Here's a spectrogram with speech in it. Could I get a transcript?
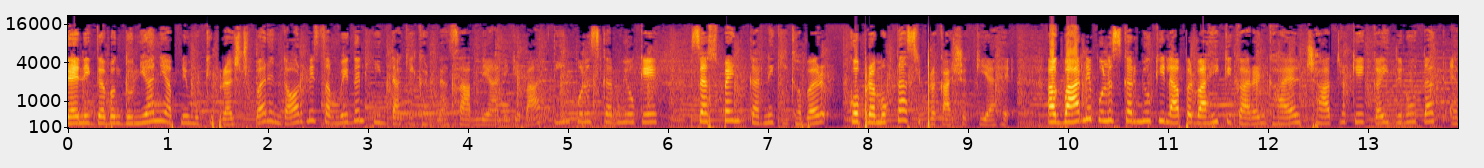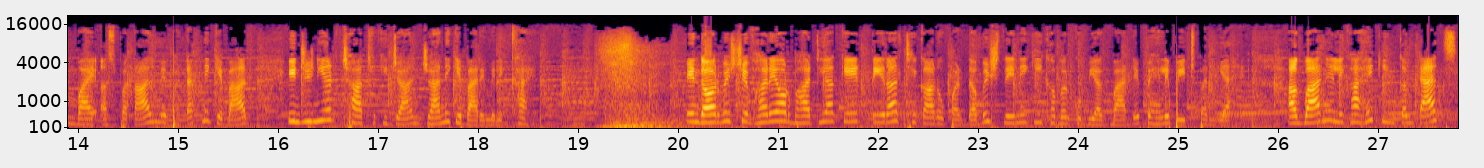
दैनिक दबंग दुनिया ने अपने मुख्य पृष्ठ पर इंदौर में संवेदनहीनता की घटना सामने आने के बाद तीन पुलिसकर्मियों के सस्पेंड करने की खबर को प्रमुखता से प्रकाशित किया है। अखबार ने पुलिसकर्मियों की लापरवाही के कारण घायल छात्र के कई दिनों तक एमवाई अस्पताल में भटकने के बाद इंजीनियर छात्र की जान जाने के बारे में लिखा है। इंदौर में शिवहरे और भाटिया के तेरह ठिकानों पर दबिश देने की खबर को भी अखबार ने पहले पेज पर लिया है। अखबार ने लिखा है कि इनकम टैक्स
